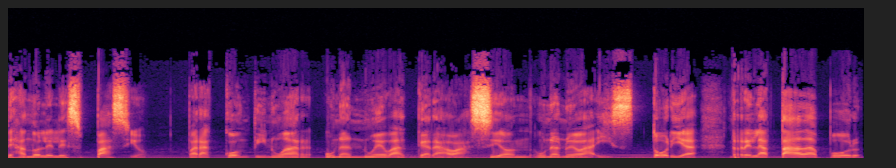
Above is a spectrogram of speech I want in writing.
dejándole el espacio para continuar una nueva grabación, una nueva historia relatada por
